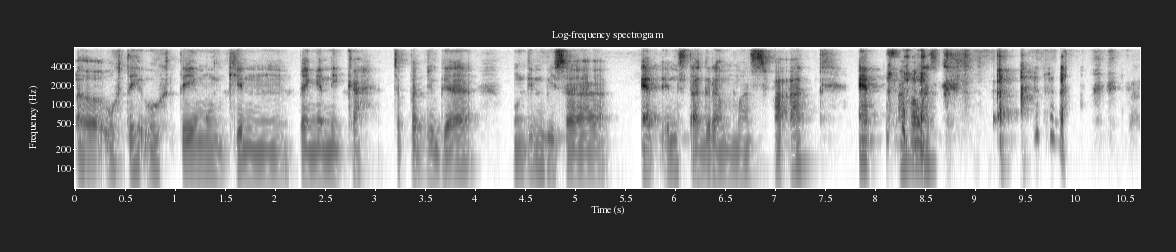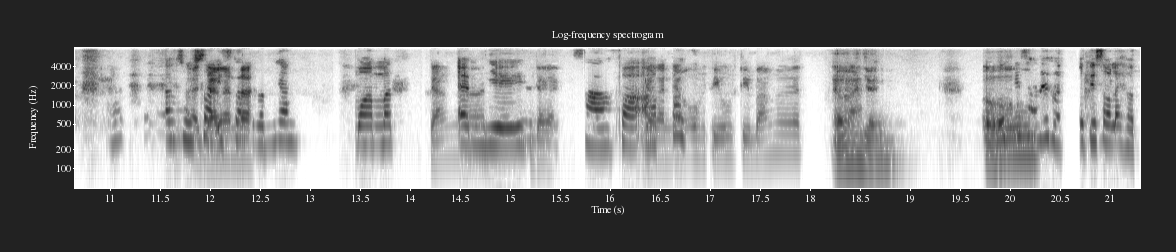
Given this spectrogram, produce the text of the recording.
eh, uhti-uhti mungkin pengen nikah cepet juga, mungkin bisa add Instagram Mas Faat. Add apa Mas? Ah, susah. Instagramnya. Muhammad Jangan MY jangan Safa jangan apa? yang uhti-uhti banget. Oh, jangan. Oh, Putih Solehot. Putih Solehot.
